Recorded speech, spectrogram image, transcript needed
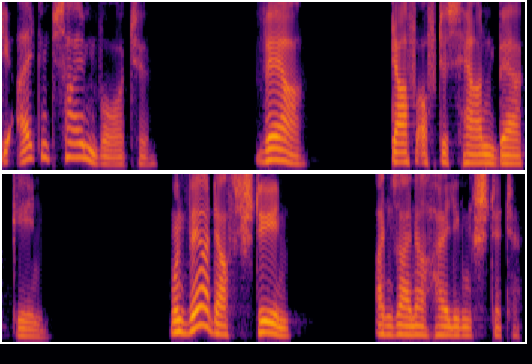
Die alten Psalmworte. Wer darf auf des Herrn Berg gehen? Und wer darf stehen an seiner heiligen Stätte?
